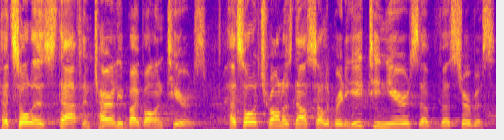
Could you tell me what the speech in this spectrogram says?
Hatsola is staffed entirely by volunteers. Hatsola Toronto is now celebrating 18 years of uh, service.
